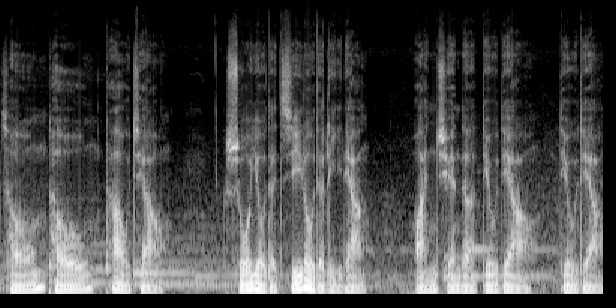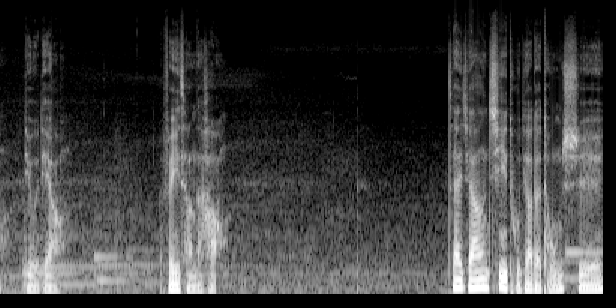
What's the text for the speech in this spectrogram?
从头到脚。所有的肌肉的力量，完全的丢掉、丢掉、丢掉，非常的好。在将气吐掉的同时，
